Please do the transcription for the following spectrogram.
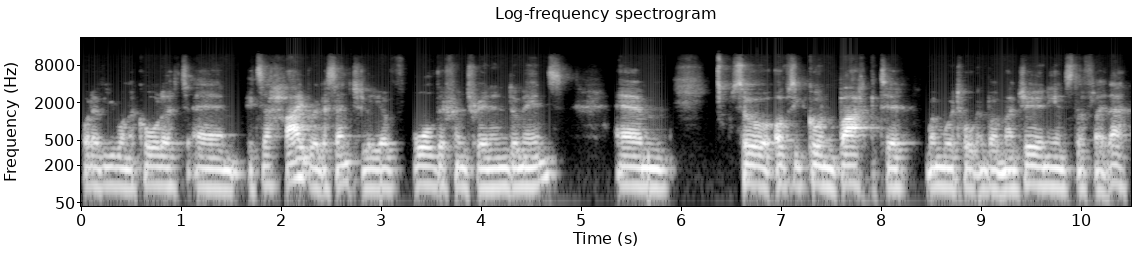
whatever you want to call it. Um, it's a hybrid essentially of all different training domains. Um, so obviously going back to when we are talking about my journey and stuff like that,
